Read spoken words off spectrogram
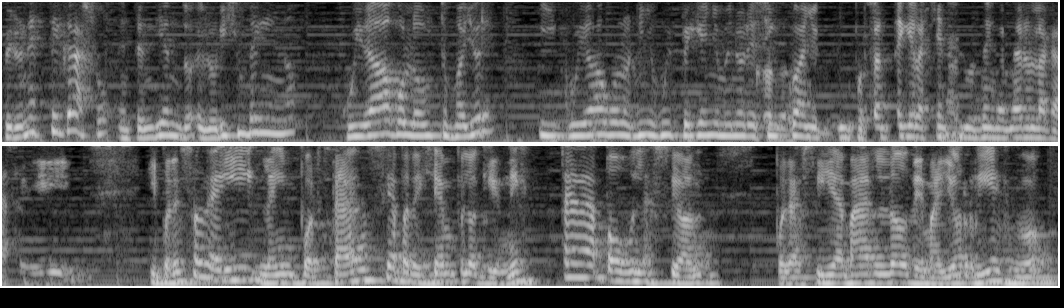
Pero en este caso, entendiendo el origen benigno, cuidado con los adultos mayores y cuidado con los niños muy pequeños, menores de 5 años. Es importante que la gente lo tenga claro en la casa. Y por eso de ahí la importancia, por ejemplo, que en esta población, por así llamarlo, de mayor riesgo,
